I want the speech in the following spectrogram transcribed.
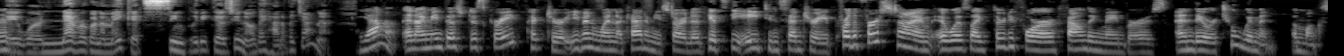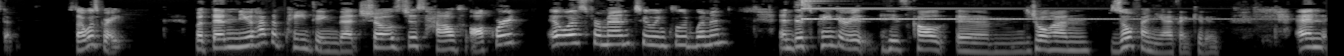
mm-hmm. they were never going to make it simply because you know they had a vagina yeah and i mean this this great picture even when academy started it's the 18th century for the first time it was like 34 founding members and there were two women amongst them so that was great but then you have a painting that shows just how awkward it was for men to include women. And this painter, he's called um, Johann Zoffany, I think it is. And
